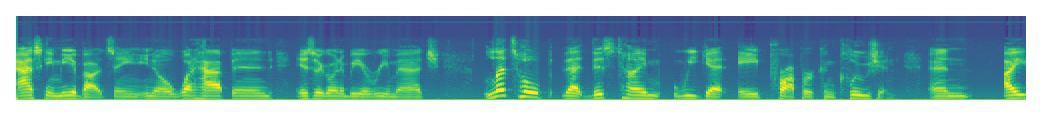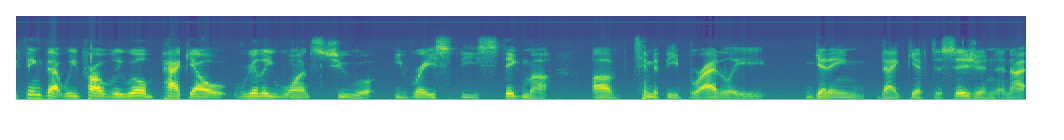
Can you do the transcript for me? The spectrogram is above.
asking me about it, saying, you know, what happened? Is there going to be a rematch? Let's hope that this time we get a proper conclusion. And I think that we probably will. Pacquiao really wants to erase the stigma of Timothy Bradley getting that gift decision, and I,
